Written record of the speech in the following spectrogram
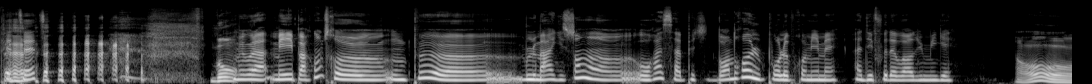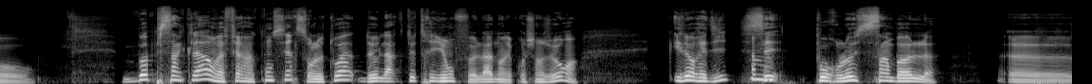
Peut-être. Bon, Mais voilà. Mais par contre, euh, on peut. euh, le Marguistan euh, aura sa petite banderole pour le 1er mai, à défaut d'avoir du muguet. Oh Bob Sinclair va faire un concert sur le toit de l'Arc de Triomphe là dans les prochains jours. Il aurait dit Ah bon c'est pour le symbole. Euh,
